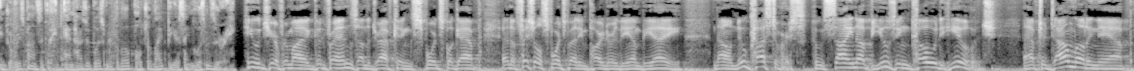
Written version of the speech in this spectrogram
Enjoy responsibly. Anheuser-Busch Michelob Ultra Light Beer, St. Louis, Missouri. Huge here for my good friends on the DraftKings Sportsbook app, an official sports betting partner of the NBA. Now, new customers who sign up using code HUGE after downloading the app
